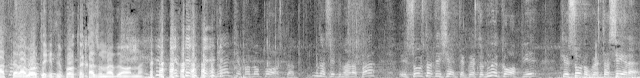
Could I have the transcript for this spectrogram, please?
fatta la volta che ti porta a casa una donna. neanche a farlo apposta. Una settimana fa e sono state scelte queste due coppie che sono questa sera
